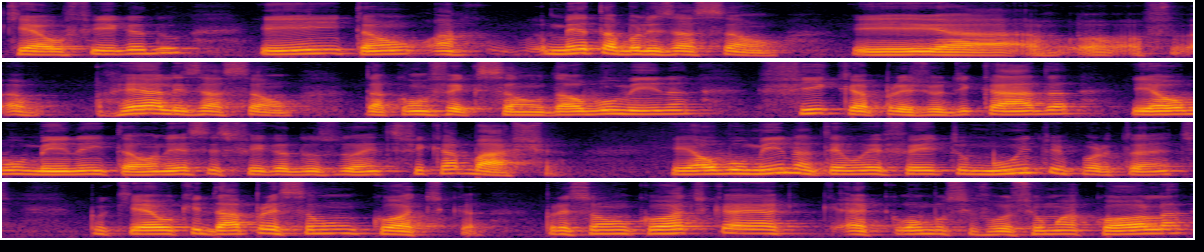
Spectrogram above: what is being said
que é o fígado, e então a metabolização e a, a, a realização da confecção da albumina fica prejudicada e a albumina, então, nesses fígados doentes fica baixa. E a albumina tem um efeito muito importante, porque é o que dá pressão oncótica. Pressão oncótica é, é como se fosse uma cola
